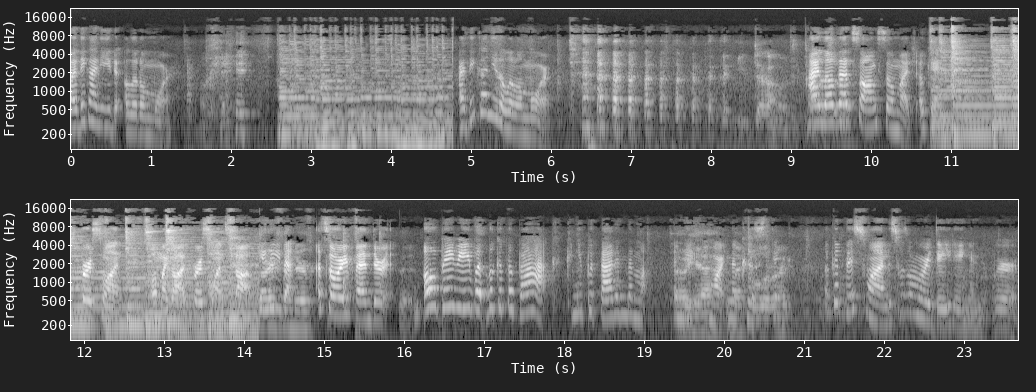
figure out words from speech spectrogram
I think I need a little more. Okay. I think I need a little more. you don't. I love that song so much. Okay. First one. Oh my god, first one, stop. Sorry, me that- Fender. Uh, Sorry, Fender. Oh, baby, but look at the back. Can you put that in the, in Oh the yeah, Martin acoustic? Look at this one. This was when we were dating and we are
